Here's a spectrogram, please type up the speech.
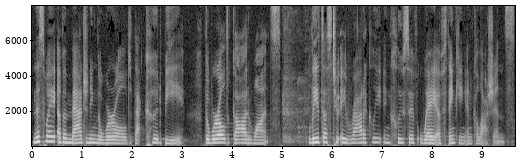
And this way of imagining the world that could be, the world God wants, leads us to a radically inclusive way of thinking in Colossians.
